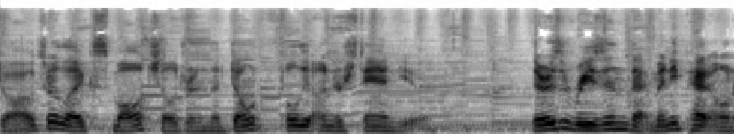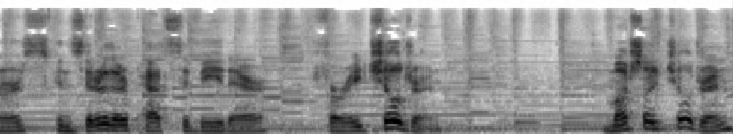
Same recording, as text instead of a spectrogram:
Dogs are like small children that don't fully understand you. There is a reason that many pet owners consider their pets to be their furry children. Much like children,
